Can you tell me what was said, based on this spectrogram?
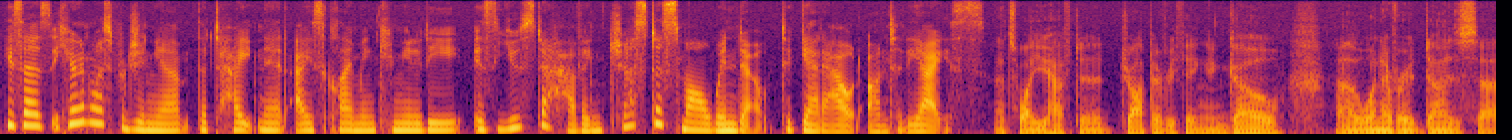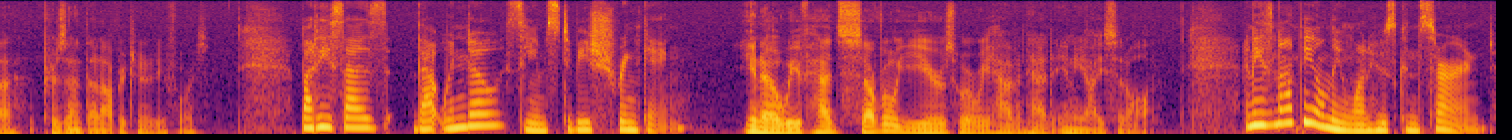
He says here in West Virginia, the tight knit ice climbing community is used to having just a small window to get out onto the ice. That's why you have to drop everything and go uh, whenever it does uh, present that opportunity for us. But he says that window seems to be shrinking. You know, we've had several years where we haven't had any ice at all. And he's not the only one who's concerned.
